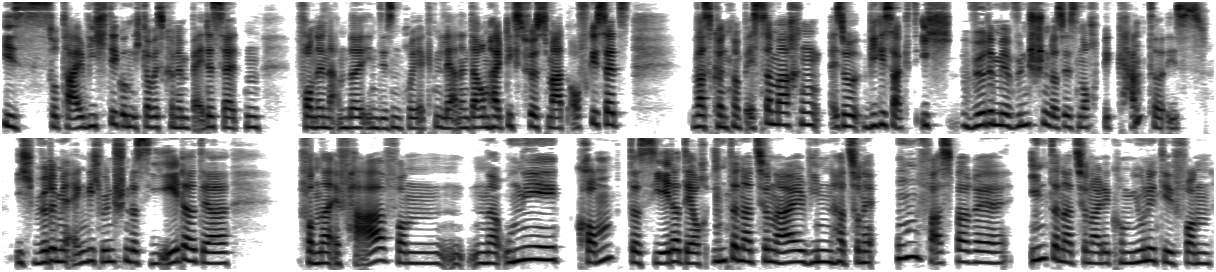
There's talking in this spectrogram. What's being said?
ist total wichtig und ich glaube, es können beide Seiten voneinander in diesen Projekten lernen. Darum halte ich es für smart aufgesetzt. Was könnte man besser machen? Also wie gesagt, ich würde mir wünschen, dass es noch bekannter ist. Ich würde mir eigentlich wünschen, dass jeder, der von einer FH, von einer Uni kommt, dass jeder, der auch international, Wien hat so eine unfassbare internationale Community von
